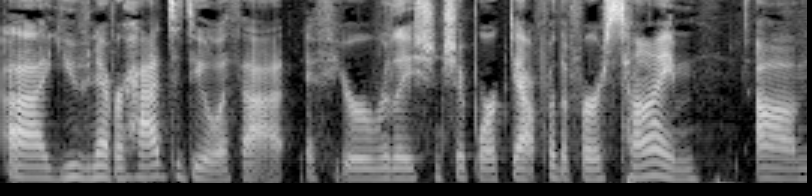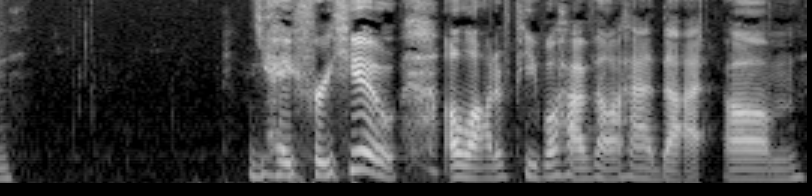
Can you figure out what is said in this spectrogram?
uh, you've never had to deal with that. If your relationship worked out for the first time, um, yay for you. A lot of people have not had that. Um,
